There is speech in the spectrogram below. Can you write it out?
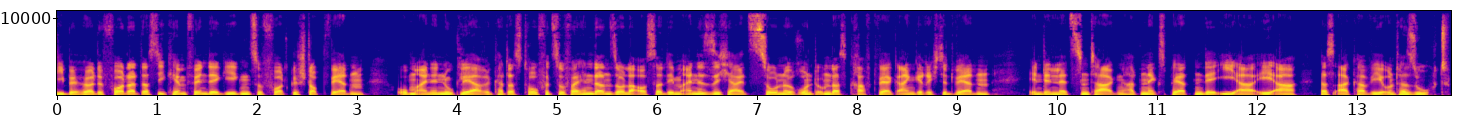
die Behörde fordert, dass die Kämpfe in der Gegend sofort gestoppt werden. Um eine nukleare Katastrophe zu verhindern, solle außerdem eine Sicherheitszone rund um das Kraftwerk eingerichtet werden. In den letzten Tagen hatten Experten der IAEA e das AKW untersucht.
